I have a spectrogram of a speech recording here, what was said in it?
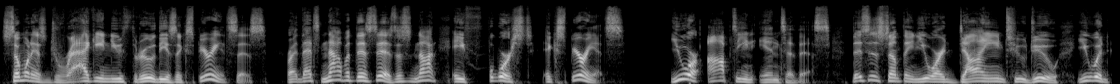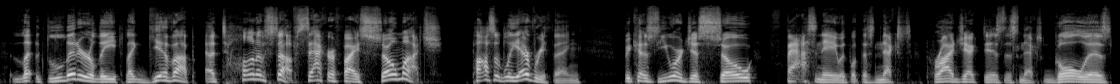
someone is dragging you through these experiences, right? That's not what this is. This is not a forced experience. You are opting into this. This is something you are dying to do. You would literally like give up a ton of stuff, sacrifice so much, possibly everything, because you are just so fascinated with what this next project is, this next goal is,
